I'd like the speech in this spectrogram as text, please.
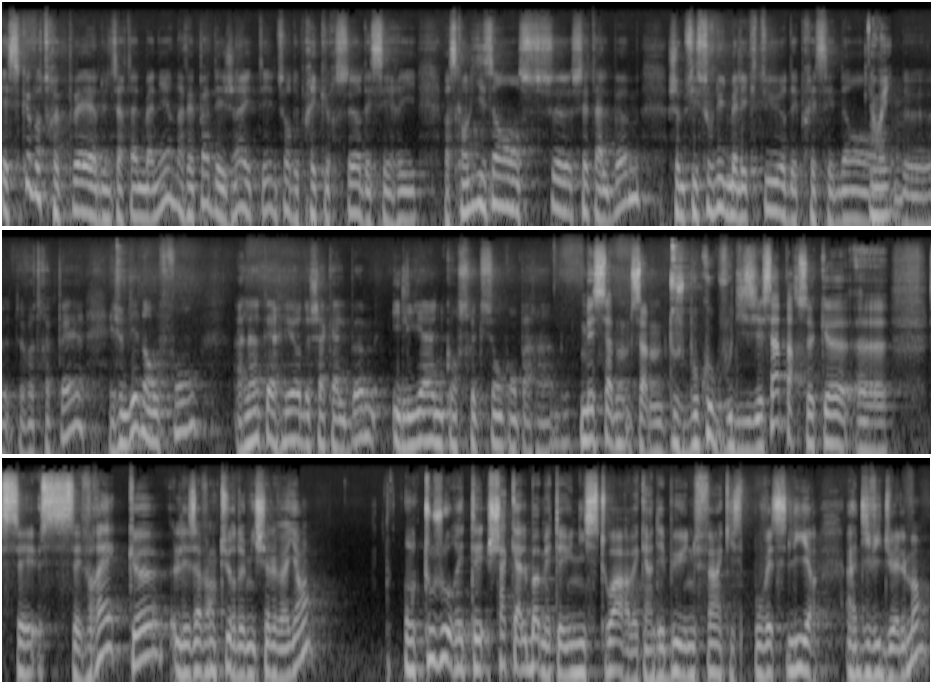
est-ce que votre père, d'une certaine manière, n'avait pas déjà été une sorte de précurseur des séries? Parce qu'en lisant cet album, je me suis souvenu de mes lectures des précédents de, de, votre père, et je me disais dans le fond, à l'intérieur de chaque album, il y a une construction comparable. Mais ça, me touche beaucoup que vous disiez ça parce que euh, c'est vrai que les aventures de Michel Vaillant ont toujours été, chaque album était une histoire avec un début et une fin qui pouvait se lire individuellement.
